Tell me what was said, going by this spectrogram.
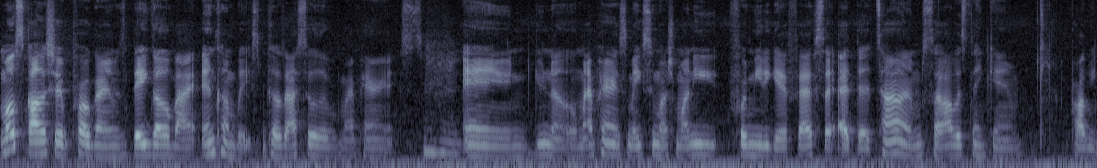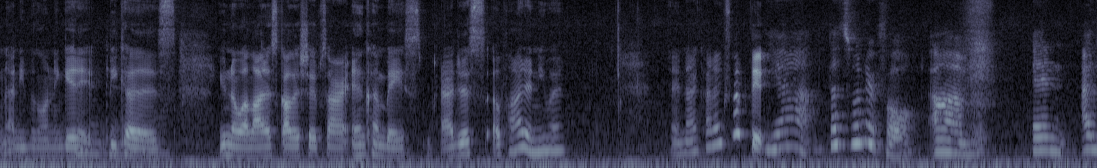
most scholarship programs they go by income based because I still live with my parents, mm-hmm. and you know my parents make too much money for me to get FAFSA at that time. So I was thinking, probably not even going to get it mm-hmm. because you know a lot of scholarships are income based. I just applied anyway, and I got accepted. Yeah, that's wonderful. Um, and I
